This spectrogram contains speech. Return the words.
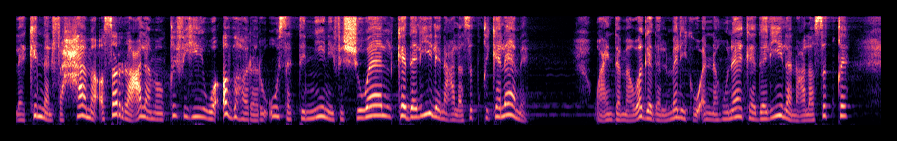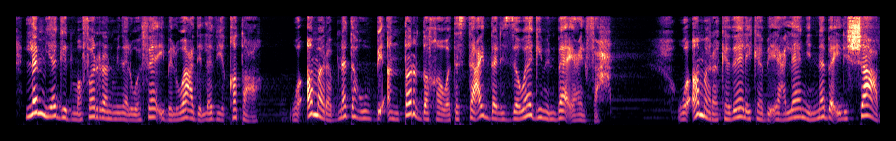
لكن الفحام أصر على موقفه وأظهر رؤوس التنين في الشوال كدليل على صدق كلامه. وعندما وجد الملك أن هناك دليلا على صدقه لم يجد مفرا من الوفاء بالوعد الذي قطعه. وأمر ابنته بأن ترضخ وتستعد للزواج من بائع الفحم. وأمر كذلك بإعلان النبأ للشعب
